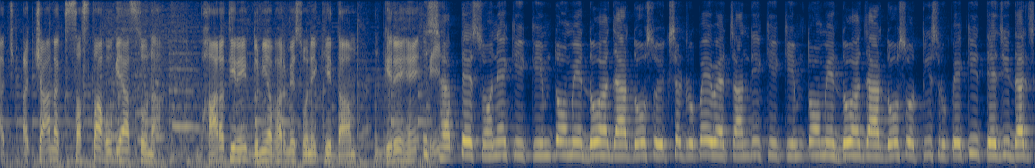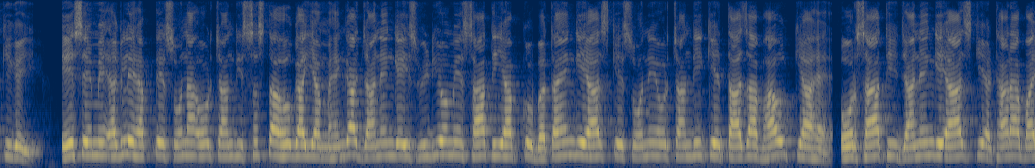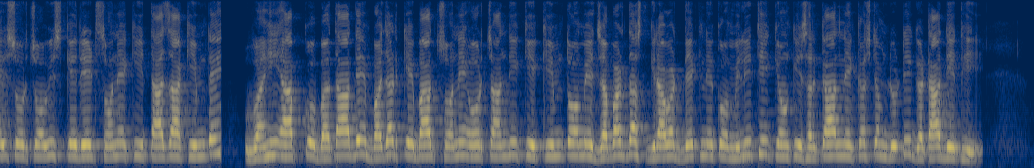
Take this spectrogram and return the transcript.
आज अचानक सस्ता हो गया सोना। भारत ही नहीं दुनिया भर में सोने के दाम गिरे हैं। इस हफ़्ते सोने की कीमतों में दो हज़ार दो सौ इकसठ व चांदी की कीमतों में दो हज़ार दो सौ तीस की तेज़ी दर्ज की गई। ऐसे में अगले हफ़्ते सोना और चांदी सस्ता होगा या महँगा जानेंगे इस वीडियो में साथ ही आपको बताएँगे आज के सोने और चांदी के ताज़ा भाव क्या है। और साथ ही जानेंगे आज के 18, 22 और 24 के रेट सोने की ताज़ा कीमतें। वहीं आपको बता दें, बजट के बाद सोने और चांदी की कीमतों में ज़बरदस्त गिरावट देखने को मिली थी क्योंकि सरकार ने कस्टम ड्यूटी घटा दी थी।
